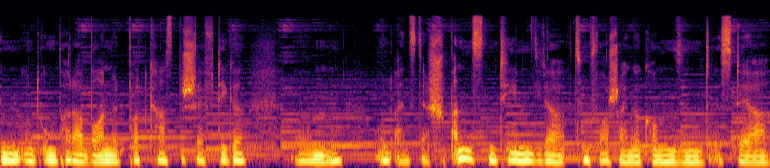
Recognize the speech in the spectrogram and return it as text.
in und um Paderborn mit Podcast beschäftige. Ähm, und eines der spannendsten Themen, die da zum Vorschein gekommen sind, ist der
